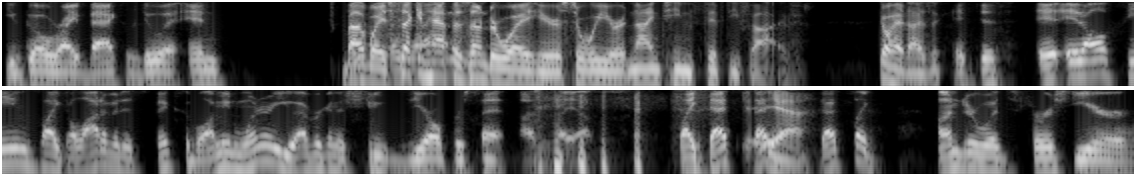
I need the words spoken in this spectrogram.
you go right back and do it. And by the way, second half is underway here. So we are at 1955. Go ahead, Isaac. It just it, it all seems like a lot of it is fixable. I mean, when are you ever going to shoot zero percent on layups? like that's that's yeah. that's like Underwood's first year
